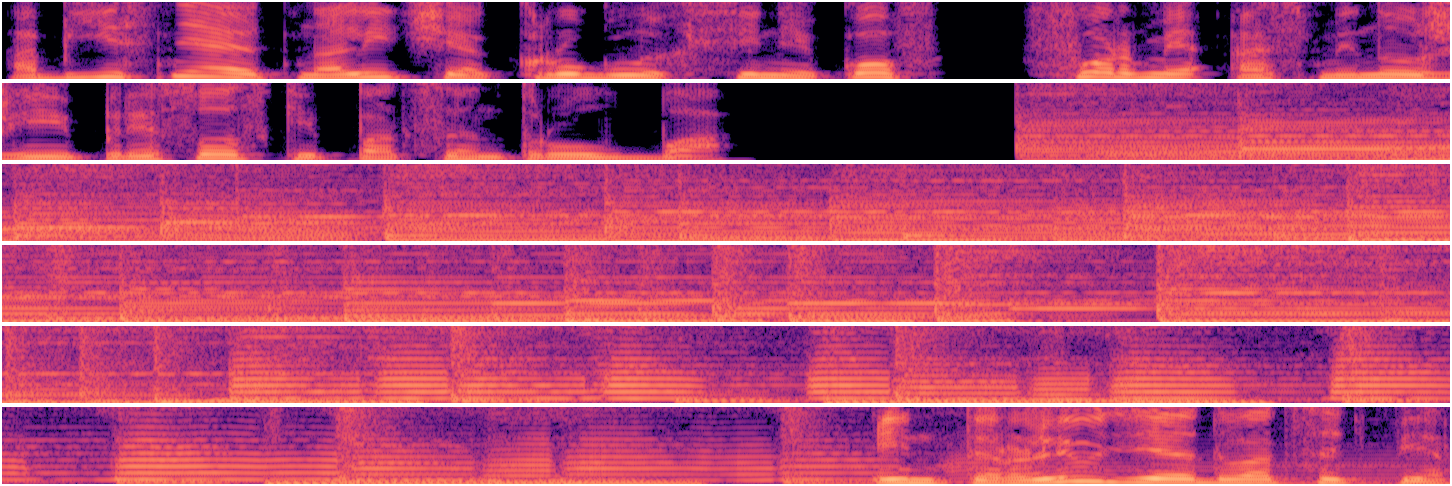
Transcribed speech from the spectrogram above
объясняют наличие круглых синяков в форме осьминожьей присоски по центру лба. Интерлюдия 21.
